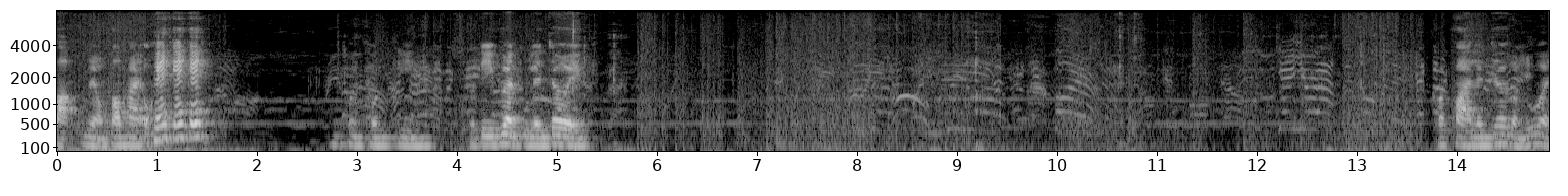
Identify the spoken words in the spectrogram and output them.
ปักไม่ยอมซ่อมให้โอเคโอเคโอเคคนคนทีมตีเพื่อนกูเลนเจอร์เองกดฝ่ายเลนเจอร์ก่อนด้วย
